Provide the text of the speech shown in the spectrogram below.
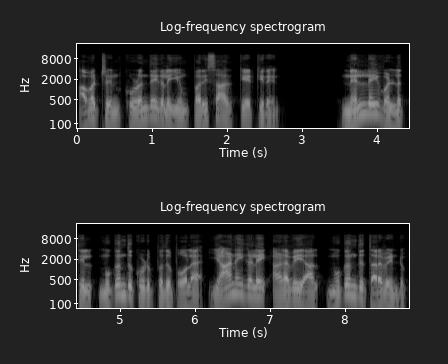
அவற்றின் குழந்தைகளையும் பரிசாக கேட்கிறேன். நெல்லை வள்ளத்தில் முகந்து கொடுப்பது போல யானைகளை அளவையால் முகந்து தர வேண்டும்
